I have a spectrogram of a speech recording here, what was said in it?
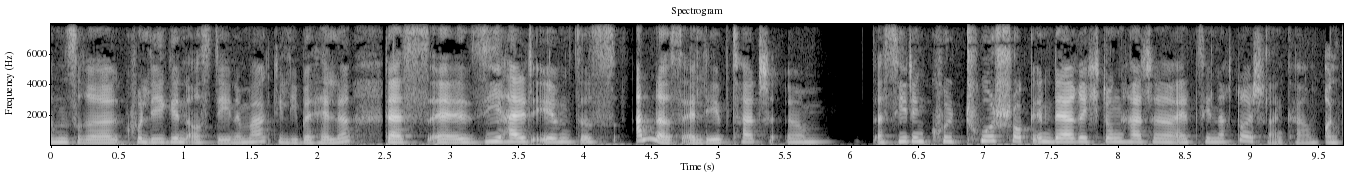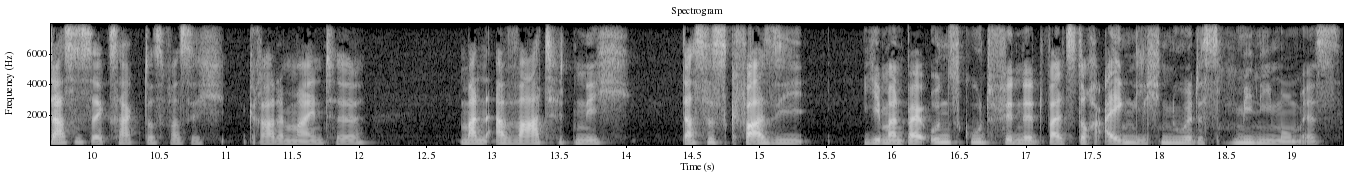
unsere Kollegin aus Dänemark, die liebe Helle, dass äh, sie halt eben das anders erlebt hat, ähm, dass sie den Kulturschock in der Richtung hatte, als sie nach Deutschland kam. Und das ist exakt das, was ich gerade meinte. Man erwartet nicht, dass es quasi jemand bei uns gut findet, weil es doch eigentlich nur das Minimum ist.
